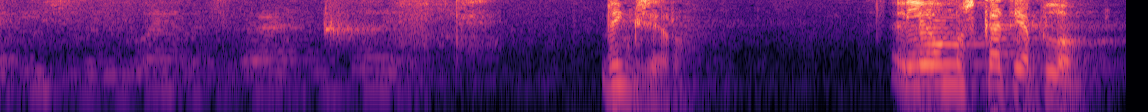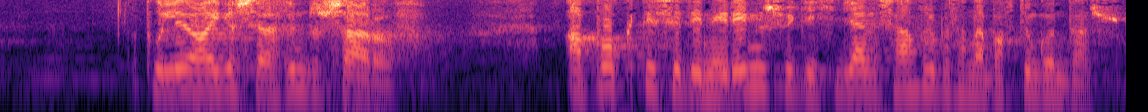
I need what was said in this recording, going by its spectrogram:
αυτή η συλλογικότητα να ξεπεράσει την ιστορία. Δεν ξέρω. Λέω όμως κάτι απλό που λέει ο Άγιος Σεραφείμ του Σάροφ απόκτησε την ειρήνη σου και χιλιάδες άνθρωποι θα αναπαυτούν κοντά σου.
